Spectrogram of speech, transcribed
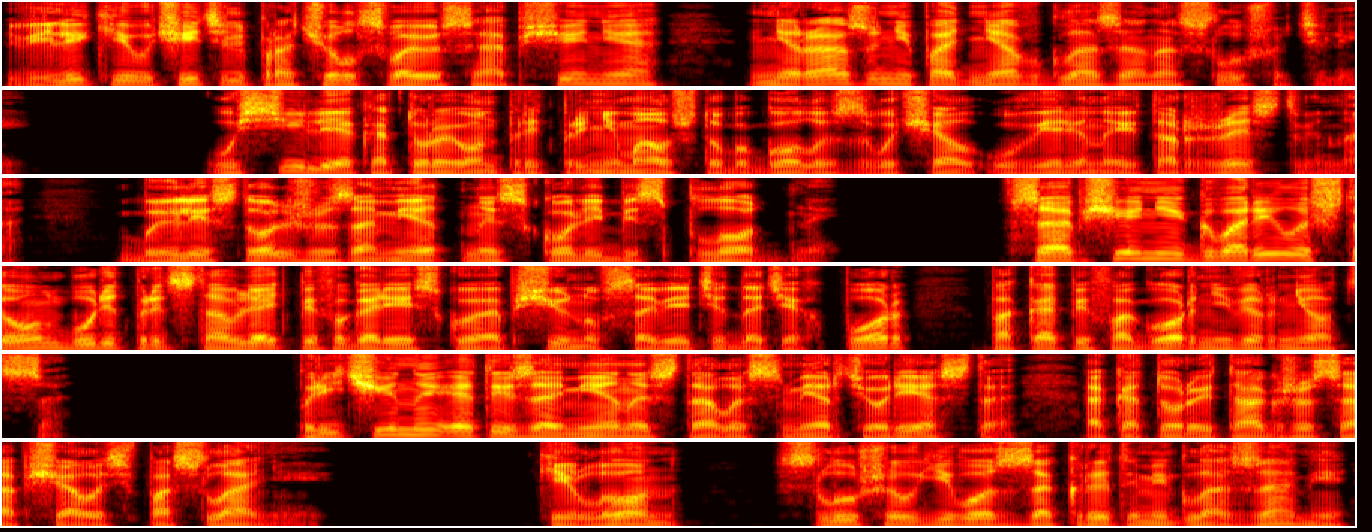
великий учитель прочел свое сообщение, ни разу не подняв глаза на слушателей. Усилия, которые он предпринимал, чтобы голос звучал уверенно и торжественно, были столь же заметны, сколь и бесплодны. В сообщении говорилось, что он будет представлять пифагорейскую общину в Совете до тех пор, пока Пифагор не вернется. Причиной этой замены стала смерть Ореста, о которой также сообщалось в послании. Килон слушал его с закрытыми глазами,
